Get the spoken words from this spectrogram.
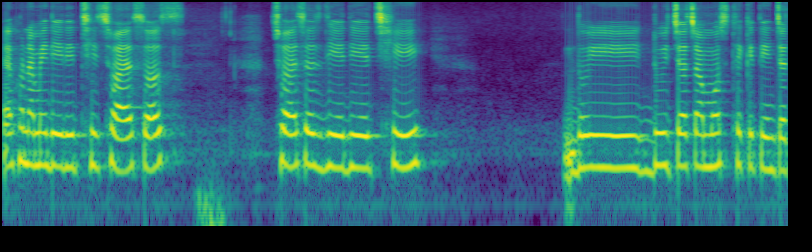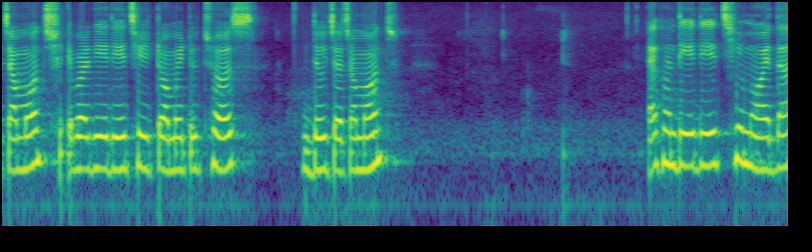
এখন আমি দিয়ে দিচ্ছি সয়া সস সয়া সস দিয়ে দিয়েছি দুই দুই চা চামচ থেকে তিন চা চামচ। এবার দিয়ে দিয়েছি টমেটো সস দুই চা চামচ। এখন দিয়ে দিয়েছি ময়দা।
